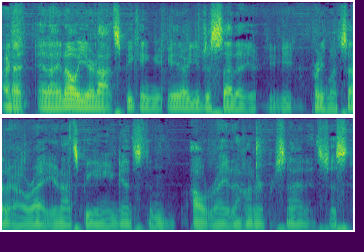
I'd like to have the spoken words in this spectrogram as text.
I, and, and, I know you're not speaking. You know, you just said it. You pretty much said it all right. You're not speaking against them outright, 100. percent It's just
